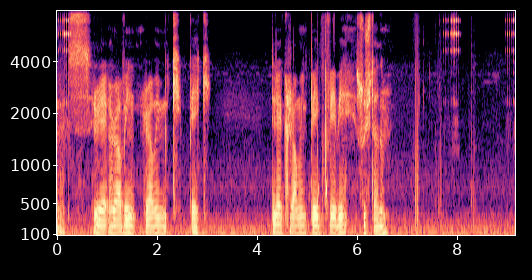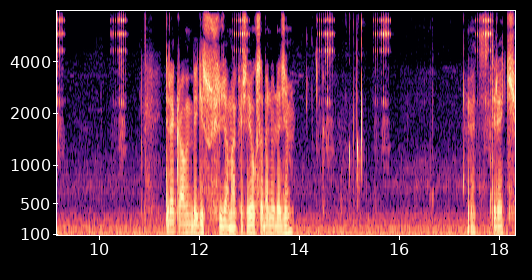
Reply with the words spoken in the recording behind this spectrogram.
Evet. Raving, Raving Beck. Direkt Raving Beck ve bir suçladım. Direkt Raving Beck'i suçlayacağım arkadaşlar. Yoksa ben öleceğim. Evet. Direkt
